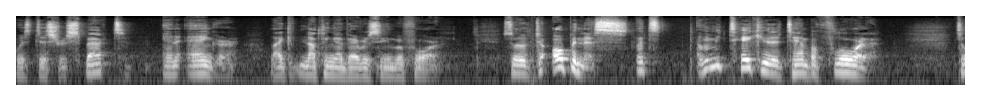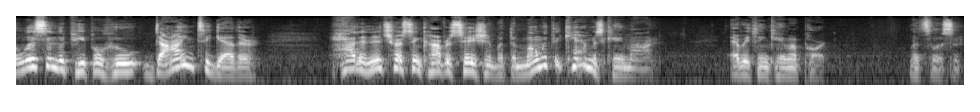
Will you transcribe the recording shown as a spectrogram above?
was disrespect and anger like nothing I've ever seen before. So to open this, let's let me take you to Tampa, Florida, to listen to people who dine together, had an interesting conversation, but the moment the cameras came on, everything came apart. Let's listen.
